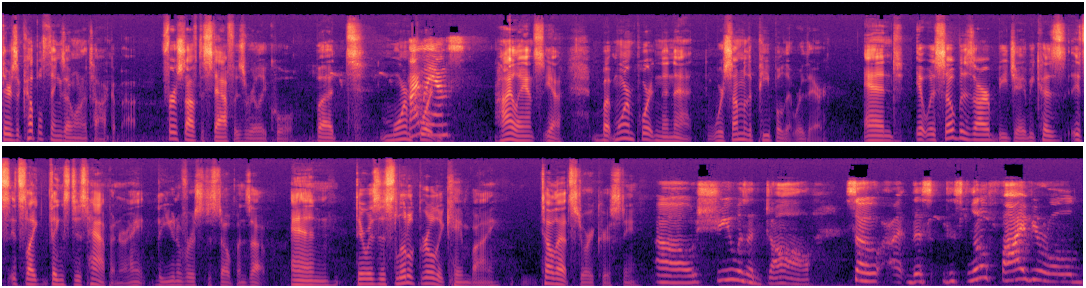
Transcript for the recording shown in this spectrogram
There's a couple things I want to talk about. First off, the staff was really cool, but more important. Hi. Lance. Hi, Lance. Yeah. But more important than that were some of the people that were there. And it was so bizarre, BJ, because it's it's like things just happen, right? The universe just opens up. And there was this little girl that came by. Tell that story, Christine. Oh, she was a doll. So uh, this this little five year old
